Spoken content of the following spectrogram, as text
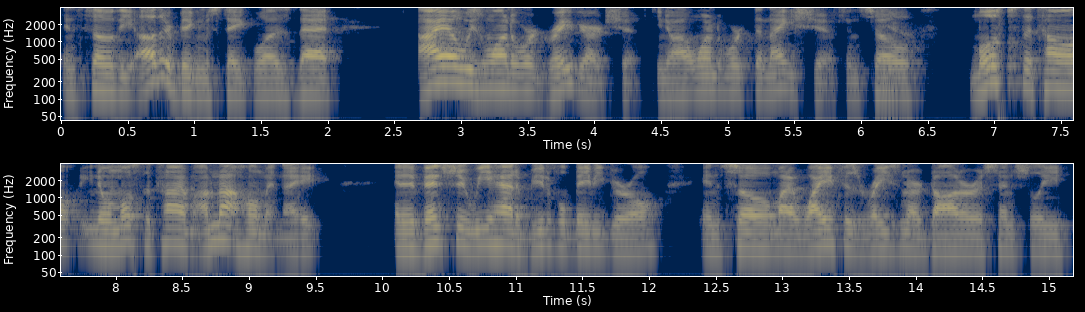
and so the other big mistake was that I always wanted to work graveyard shift. You know, I wanted to work the night shift. And so yeah. most of the time, you know, most of the time I'm not home at night. And eventually we had a beautiful baby girl. And so my wife is raising our daughter essentially,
